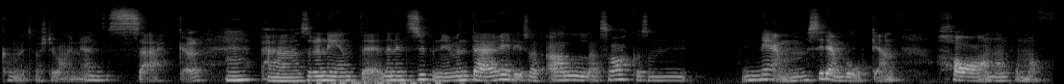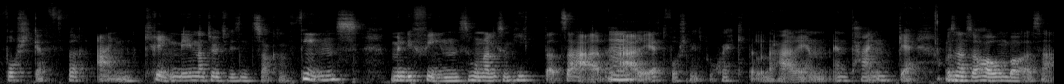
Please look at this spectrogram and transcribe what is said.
kom ut första gången. Jag är inte säker. Mm. Eh, så den är, inte, den är inte superny, men där är det ju så att alla saker som nämns i den boken har någon form av forskarförankring. Det är naturligtvis inte saker som finns, men det finns. Hon har liksom hittat så här, det här är ett forskningsprojekt eller det här är en, en tanke. Och sen så har hon bara så här,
